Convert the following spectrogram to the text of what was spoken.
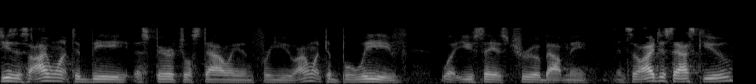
Jesus, I want to be a spiritual stallion for you. I want to believe what you say is true about me. And so I just ask you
